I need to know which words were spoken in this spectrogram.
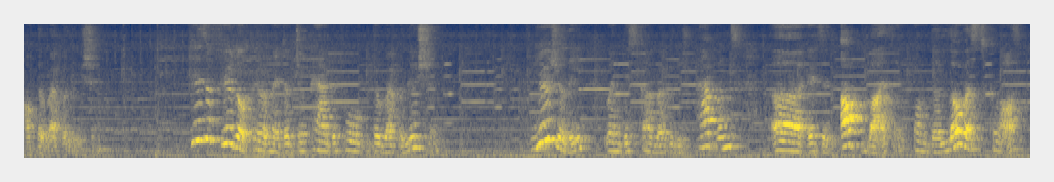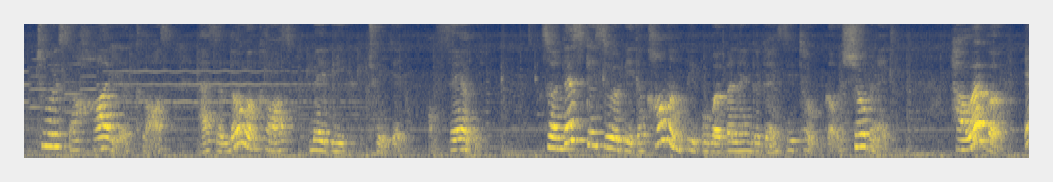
of the revolution. Here's a feudal pyramid of Japan before the revolution. Usually, when this kind of revolution happens, uh, it's an uprising from the lowest class towards the higher class. as the lower class may be treated unfairly. So in this case, it would be the common people rebelling against the Tokugawa shogunate. However, in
